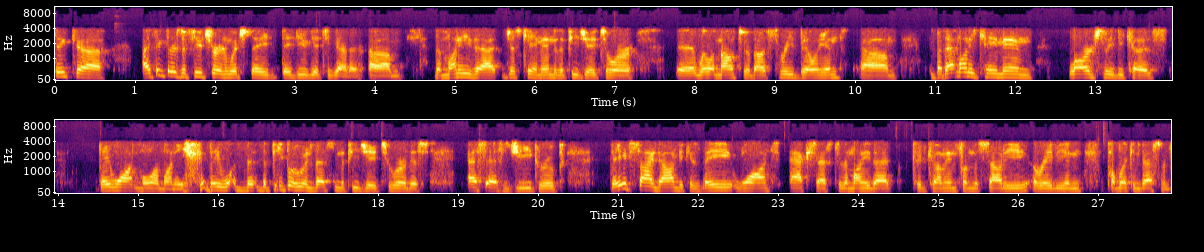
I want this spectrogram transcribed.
think uh, I think there's a future in which they they do get together. Um, the money that just came into the PGA Tour uh, will amount to about three billion. Um, but that money came in largely because they want more money. they the, the people who invest in the PGA Tour, this SSG group, they've signed on because they want access to the money that could come in from the Saudi Arabian Public Investment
